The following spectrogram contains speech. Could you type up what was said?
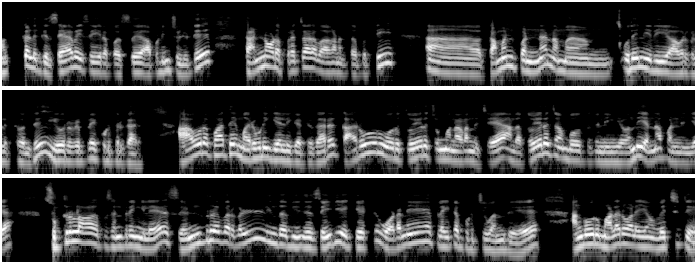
மக்களுக்கு சேவை செய்யற பஸ் அப்படின்னு சொல்லிட்டு தன்னோட பிரச்சார வாகனத்தை பத்தி கமெண்ட் பண்ண நம்ம உதயநிதி அவர்களுக்கு வந்து இவர் ரிப்ளை கொடுத்துருக்காரு. அவரை பார்த்தே மறுபடியும் கேள்வி கேட்டிருக்காரு. கரூர் ஒரு துயர சும்மா நடந்துச்சே அந்த துயர சம்பவத்துக்கு நீங்க வந்து என்ன பண்ணீங்க? சுற்றுலா சென்றீங்களே சென்றவர்கள் இந்த வி- செய்தியை கேட்டு உடனே ஃப்ளைட்டை பிடிச்சி வந்து அங்க ஒரு மலர் வளையம் வச்சுட்டு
